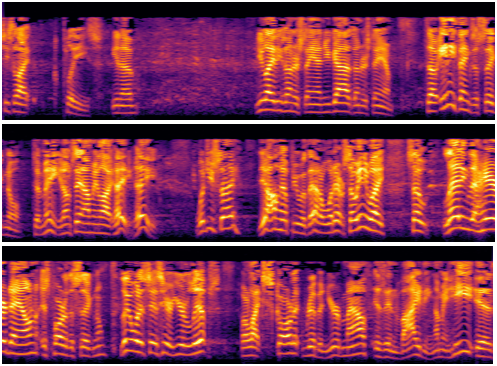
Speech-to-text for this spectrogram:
She's like, please. You know, you ladies understand. You guys understand. So anything's a signal to me. You know what I'm saying? I mean, like, hey, hey, what'd you say? Yeah, I'll help you with that or whatever. So anyway, so letting the hair down is part of the signal. Look at what it says here. Your lips are like scarlet ribbon. Your mouth is inviting. I mean, he is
